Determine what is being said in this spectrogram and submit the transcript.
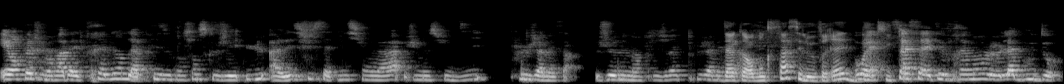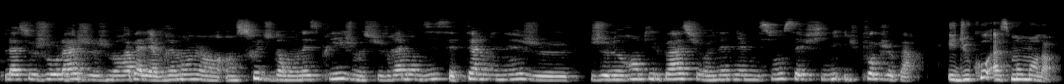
Et en fait, je me rappelle très bien de la prise de conscience que j'ai eue à l'issue de cette mission-là. Je me suis dit, plus jamais ça. Je ne m'infligerai plus jamais. D'accord. Donc ça, c'est le vrai Ouais, déclic. ça, ça a été vraiment le, la goutte d'eau. Là, ce jour-là, je, je me rappelle, il y a vraiment eu un, un switch dans mon esprit. Je me suis vraiment dit, c'est terminé, je, je ne rempile pas sur une énième mission, c'est fini, il faut que je parte. Et du coup, à ce moment-là,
